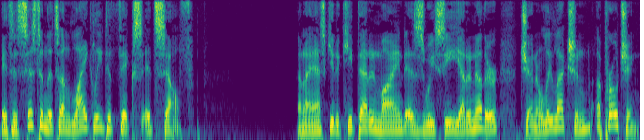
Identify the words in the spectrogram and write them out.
It's a system that's unlikely to fix itself. And I ask you to keep that in mind as we see yet another general election approaching.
